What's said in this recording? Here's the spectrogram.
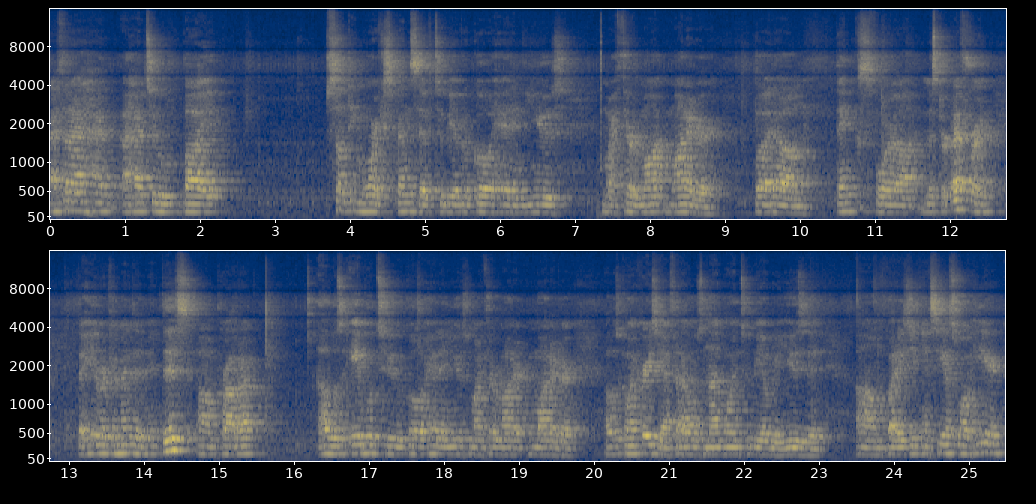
I thought I had I had to buy something more expensive to be able to go ahead and use my third mo monitor. But um, thanks for uh, Mr. Efren that he recommended me this um, product. I was able to go ahead and use my third monitor. I was going crazy. I thought I was not going to be able to use it. Um, but as you can see as well here,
